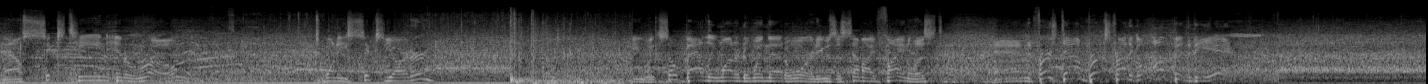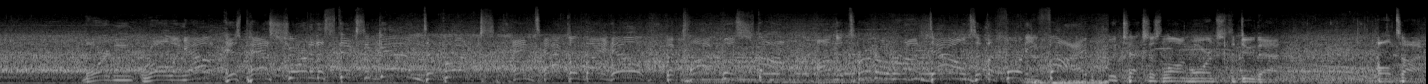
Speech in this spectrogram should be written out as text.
Now 16 in a row. 26-yarder. So badly wanted to win that award. He was a semifinalist. And the first down, Brooks trying to go up into the air. Morton rolling out. His pass short of the sticks again to Brooks. And tackled by Hill. The clock will stop on the turnover on downs at the 45. Two Texas Longhorns to do that all time.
